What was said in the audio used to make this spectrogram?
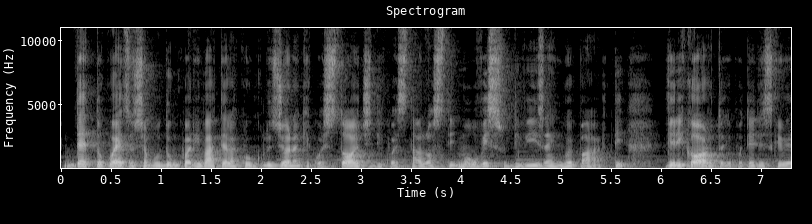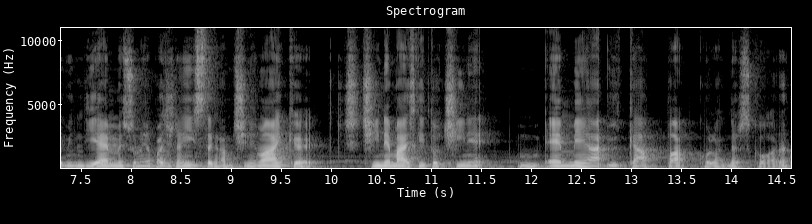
Detto questo, siamo dunque arrivati alla conclusione anche quest'oggi di questa Lost in Movies, suddivisa in due parti. Vi ricordo che potete scrivermi in DM sulla mia pagina Instagram Cinemike, Cinemike scritto Cine M-A-I-K con l'underscore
